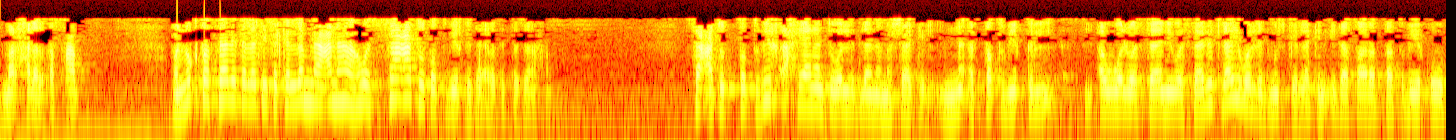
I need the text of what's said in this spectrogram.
المرحلة الأصعب. والنقطة الثالثة التي تكلمنا عنها هو سعة تطبيق دائرة التزاحم. سعة التطبيق أحيانا تولد لنا مشاكل. التطبيق الأول والثاني والثالث لا يولد مشكلة لكن إذا صار التطبيق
